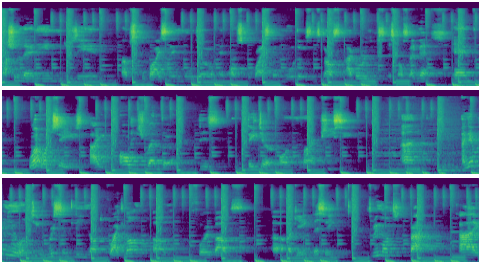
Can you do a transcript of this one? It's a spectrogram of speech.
machine learning using um, supervised learning model and unsupervised learning models and stuff, algorithms and stuff like that. And what I want to say is I always render this data on my PC and I never knew until recently, not quite long um, for about uh, okay, let's say three months back, I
